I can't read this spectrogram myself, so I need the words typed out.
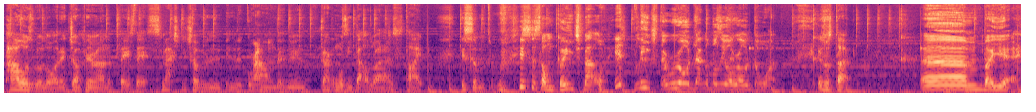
Powers galore. They're jumping around the place. They're smashing each other in, in the ground. They're doing Dragon Ball Z battles right now. Is tight. This is some. This is some Bleach battle. It's Bleach, the real Dragon Ball Z or Road the one. It was tight. Um, but yeah,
